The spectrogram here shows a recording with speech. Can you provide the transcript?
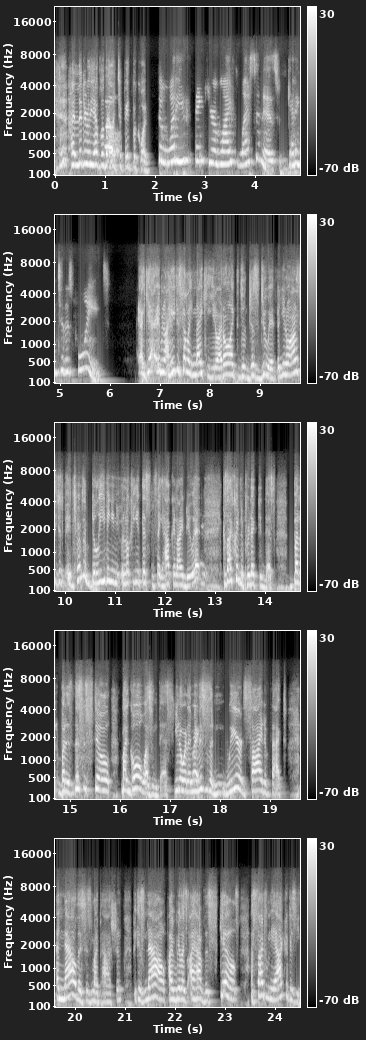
I literally have that like to Facebook one. So what do you think your life lesson is getting to this point? Yeah, I mean, I hate to sound like Nike, you know, I don't like to do, just do it, but you know, honestly, just in terms of believing and looking at this and saying, how can I do it? Mm. Because I couldn't have predicted this, but but this is still my goal wasn't this. You know what I mean? Right. This is a weird side effect, and now this is my passion because now I realize I have the skills aside from the activism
